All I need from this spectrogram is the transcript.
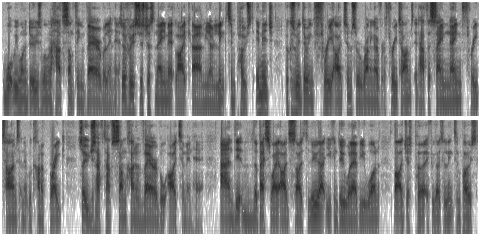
what we want to do is we want to have something variable in here. So if we just just name it like, um, you know, LinkedIn post image, because we're doing three items, so we're running over it three times, it'd have the same name three times and it would kind of break. So you just have to have some kind of variable item in here. And the, the best way I decided to do that, you can do whatever you want, but I just put, if we go to LinkedIn post,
